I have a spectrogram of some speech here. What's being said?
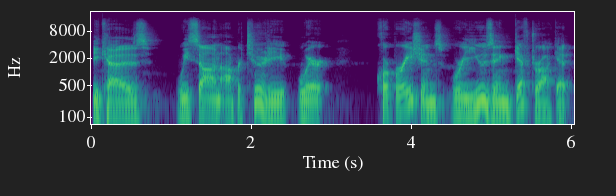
because we saw an opportunity where corporations were using Gift Rocket,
